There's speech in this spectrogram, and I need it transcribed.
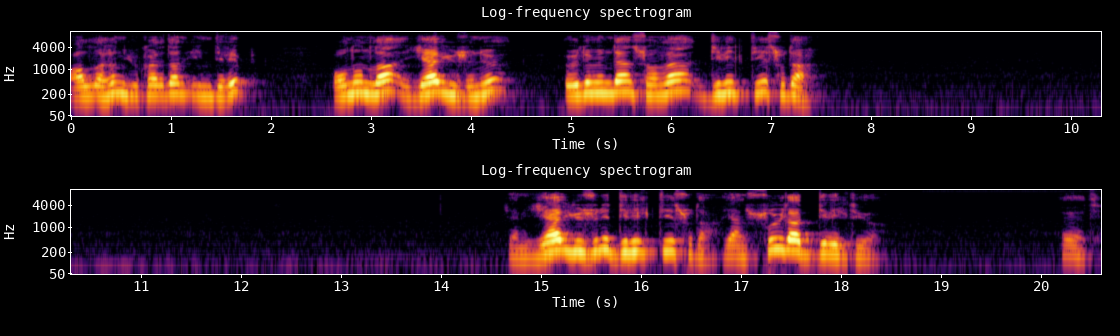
Allah'ın yukarıdan indirip onunla yeryüzünü ölümünden sonra dirilttiği suda. Yani yeryüzünü dirilttiği suda. Yani suyla diriltiyor. Evet.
